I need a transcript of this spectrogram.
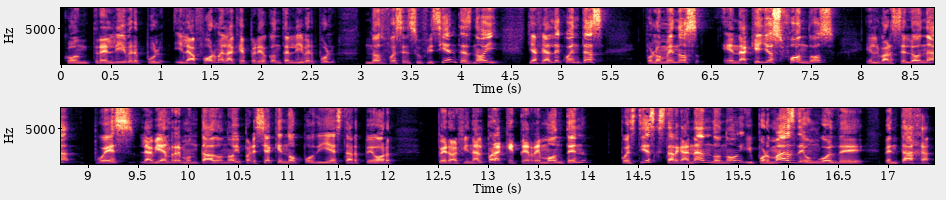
contra el Liverpool y la forma en la que perdió contra el Liverpool no fuesen suficientes, ¿no? Y, y a final de cuentas, por lo menos en aquellos fondos, el Barcelona pues le habían remontado, ¿no? Y parecía que no podía estar peor. Pero al final, para que te remonten, pues tienes que estar ganando, ¿no? Y por más de un gol de ventaja.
